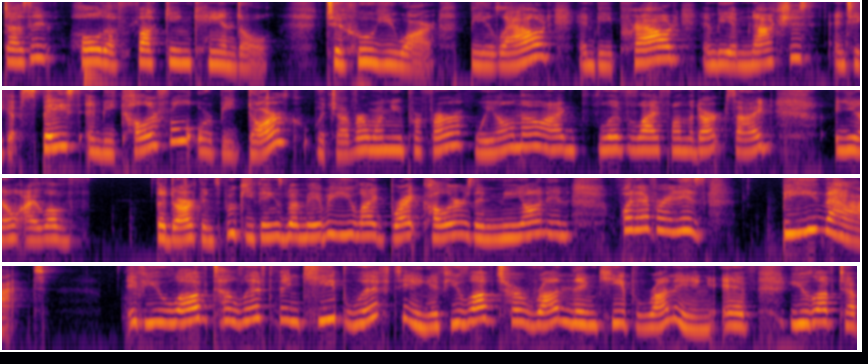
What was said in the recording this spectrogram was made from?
doesn't hold a fucking candle to who you are. Be loud and be proud and be obnoxious and take up space and be colorful or be dark, whichever one you prefer. We all know I live life on the dark side. You know, I love the dark and spooky things, but maybe you like bright colors and neon and whatever it is. Be that. If you love to lift, then keep lifting. If you love to run, then keep running. If you love to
